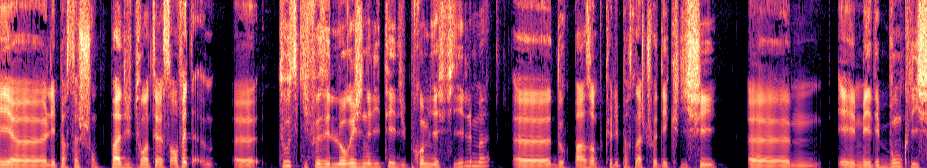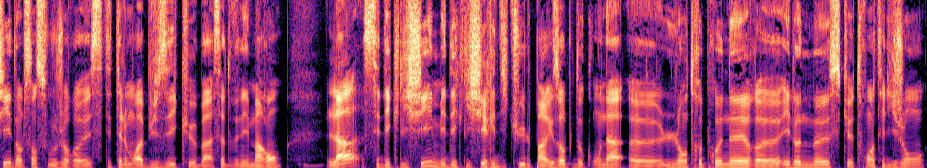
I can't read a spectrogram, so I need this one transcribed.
et euh, les personnages sont pas du tout intéressants. En fait, euh, tout ce qui faisait de l'originalité du premier film, euh, donc par exemple que les personnages soient des clichés, euh, et, mais des bons clichés dans le sens où genre euh, c'était tellement abusé que bah, ça devenait marrant. Là, c'est des clichés, mais des clichés ridicules. Par exemple, donc on a euh, l'entrepreneur euh, Elon Musk trop intelligent.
